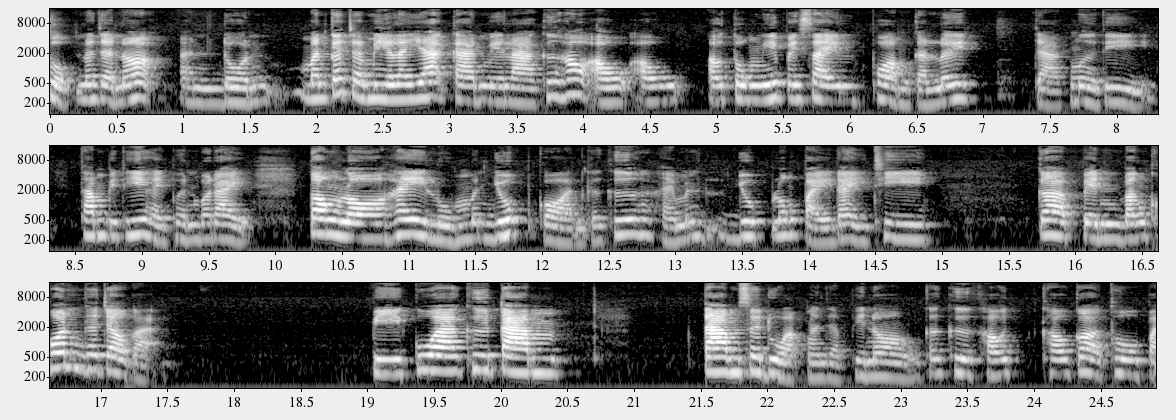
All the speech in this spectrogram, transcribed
ศพนะจ๊ะเนาะอันโดนมันก็จะมีระยะการเวลาคือเขาเอาเอาเอาตรงนี้ไปใส่พร้อมกันเลยจากมือที่ทำพิธีให้เพิ่นบ่ได้ ต้องรอให้หลุมมันยุบก่อนก็คือให้มันยุบลงไปได้ที ก็เป็นบางคนเขาเจ้ากะปีกลัวคือตามตามสะดวกนจ๊ะพี่น้องก็คือเขาเขาก็โทรไป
